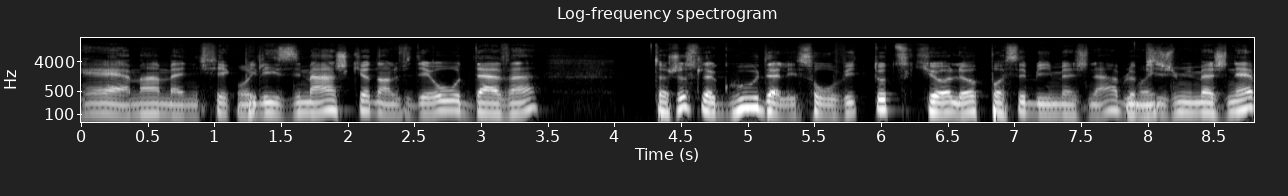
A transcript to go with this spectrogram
vraiment magnifique. Oui. Puis les images qu'il y a dans la vidéo d'avant, t'as juste le goût d'aller sauver tout ce qu'il y a là, possible et imaginable. Oui. Puis je m'imaginais,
